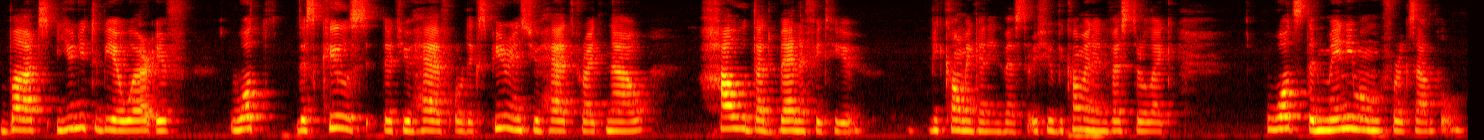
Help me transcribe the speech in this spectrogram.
but you need to be aware if what the skills that you have or the experience you had right now, how would that benefit you? becoming an investor if you become an investor like what's the minimum for example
